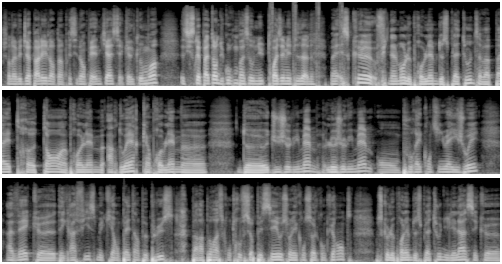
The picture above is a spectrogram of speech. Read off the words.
J'en avais déjà parlé lors d'un précédent PNK il y a quelques mois. Est-ce qu'il serait pas temps du coup qu'on passe au troisième épisode? Bah, Est-ce que finalement le problème de Splatoon, ça va pas être euh, tant un problème hardware qu'un problème euh, du jeu lui-même Le jeu lui-même, on pourrait continuer à y jouer avec euh, des graphismes qui en pètent un peu plus par rapport à ce qu'on trouve sur PC ou sur les consoles concurrentes. Parce que le problème de Splatoon, il est là, c'est que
